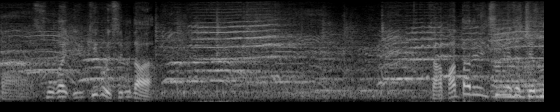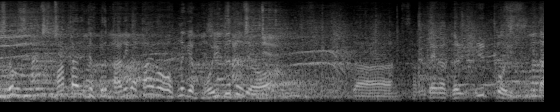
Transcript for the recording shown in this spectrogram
자, 수가 읽히고 있습니다. 자, 밧다리를 치면서 점점 밧다리 쪽으로 다리가 다가오는 게 보이거든요. 자, 상대가 그걸 읽고 있습니다.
